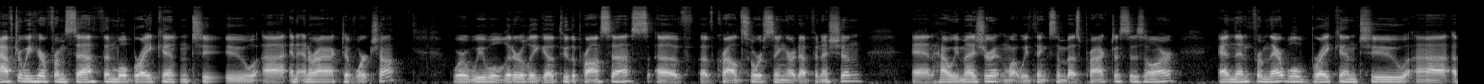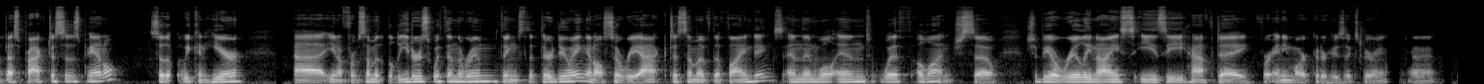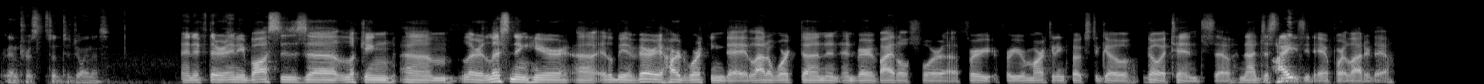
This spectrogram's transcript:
after we hear from Seth, then we'll break into uh, an interactive workshop where we will literally go through the process of, of crowdsourcing our definition and how we measure it and what we think some best practices are. And then from there, we'll break into uh, a best practices panel so that we can hear uh, you know, from some of the leaders within the room, things that they're doing, and also react to some of the findings. And then we'll end with a lunch. So should be a really nice, easy half day for any marketer who's experienced, uh, interested to join us. And if there are any bosses uh, looking um, or listening here, uh, it'll be a very hard working day. A lot of work done and, and very vital for uh, for for your marketing folks to go go attend. So not just an I, easy day at Fort Lauderdale.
